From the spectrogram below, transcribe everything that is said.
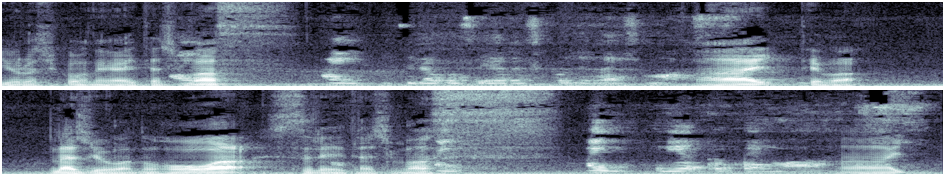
よろしくお願いいたしますはい、こちらこそよろしくお願いします。はいではラジオの方は失礼いたしますはい、ありがとうございます。はい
